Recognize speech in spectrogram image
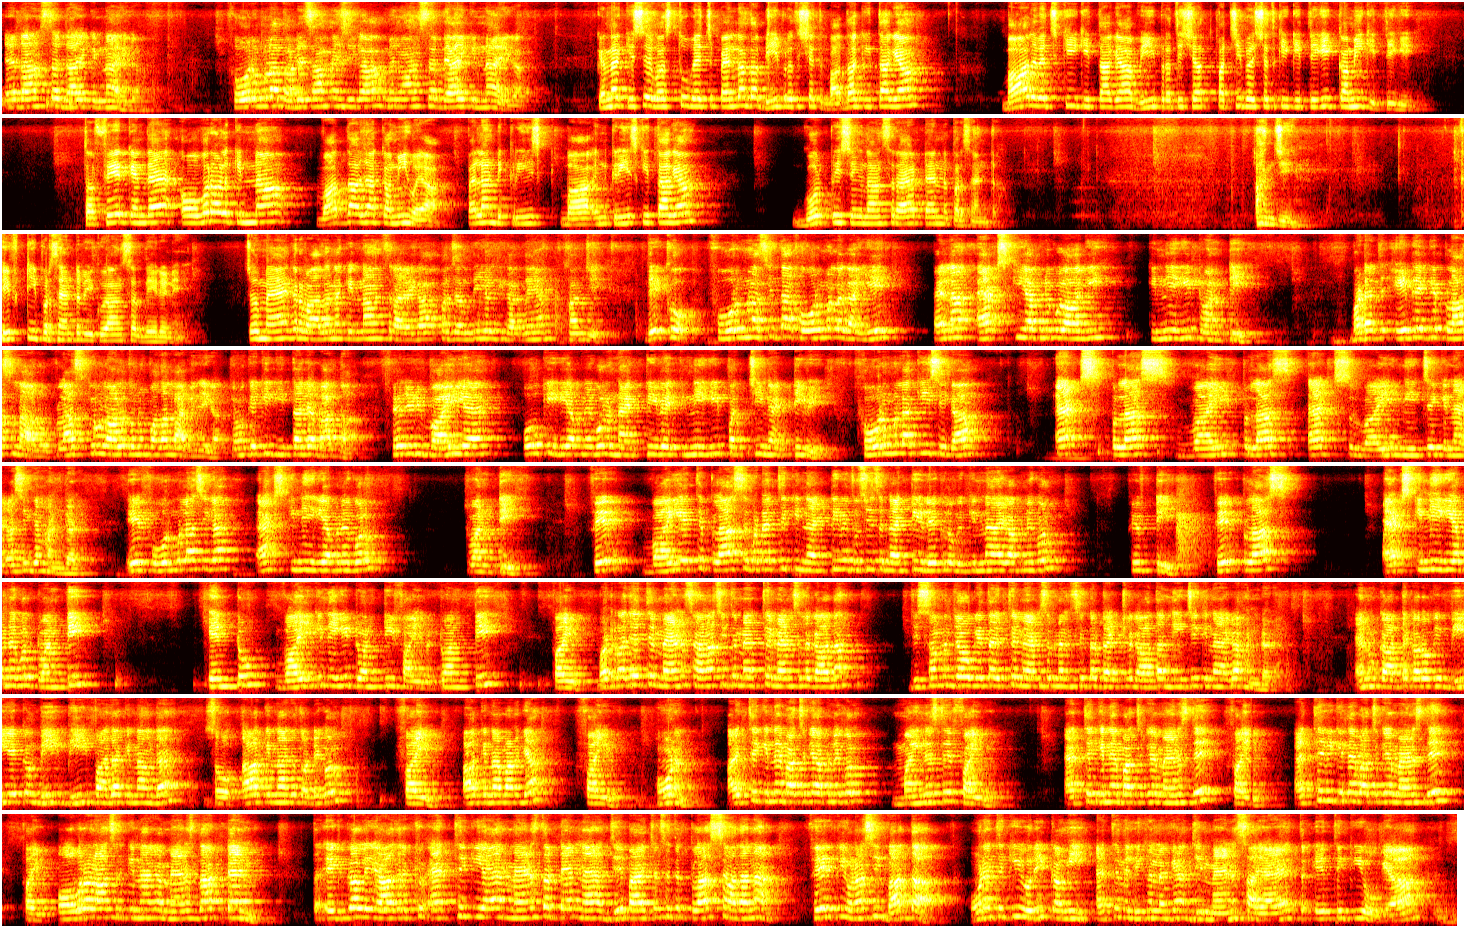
ਇਹਦਾ ਆਨਸਰ ਦਾ ਕਿੰਨਾ ਆਏਗਾ ਫਾਰਮੂਲਾ ਤੁਹਾਡੇ ਸਾਹਮਣੇ ਸੀਗਾ, ਮੈਨੂੰ ਆਨਸਰ ਦਿਆ ਕਿੰਨਾ ਆਏਗਾ ਕਹਿੰਦਾ ਕਿਸੇ ਵਸਤੂ ਵਿੱਚ ਪਹਿਲਾਂ ਤਾਂ 20% ਵਾਧਾ ਕੀਤਾ ਗਿਆ, ਬਾਅਦ ਵਿੱਚ ਕੀ ਕੀਤਾ ਗਿਆ? 20% 25% ਕੀ ਕੀਤੀ ਗਈ? ਕਮੀ ਕੀਤੀ ਗਈ। ਤਾਂ ਫਿਰ ਕਹਿੰਦਾ ਓਵਰਆਲ ਕਿੰਨਾ ਵਾਧਾ ਜਾਂ ਕਮੀ ਹੋਇਆ? ਪਹਿਲਾਂ ਡਿਕਰੀਜ਼ ਬਾ ਇਨਕਰੀਜ਼ ਕੀਤਾ ਗਿਆ ਗੁਰਪ੍ਰੀਤ ਸਿੰਘ ਦਾ ਆਨਸਰ ਆਇਆ 10% ਹਾਂਜੀ। 50% ਵੀ ਕੋਈ ਆਨਸਰ ਦੇ ਰਹੇ ਨੇ। ਚਲੋ ਮੈਂ ਕਰਵਾ ਦੇਣਾ ਕਿੰਨਾ ਆਨਸਰ ਆਏਗਾ, ਆਪਾਂ ਜਲਦੀ ਜਲਦੀ ਕਰਦੇ ਹਾਂ। ਹਾਂਜੀ। ਦੇਖੋ ਫਾਰਮੂਲਾ ਸਿੱਧਾ ਫਾਰਮੂਲਾ ਲਗਾਈਏ। ਪਹਿਲਾਂ x ਕੀ ਆਪਣੇ ਕੋਲ ਆ ਗਈ? ਕਿੰਨੀ ਹੈਗੀ? 20 ਬਟ ਇਹਦੇ ਅੱਗੇ ਪਲੱਸ ਲਾ ਲਓ। ਪਲੱਸ ਕਿਉਂ ਲਾ ਲਓ? ਤੁਹਾਨੂੰ ਪਤਾ ਲੱਗ ਜਾਏਗਾ। ਕਿਉਂਕਿ ਕੀ ਕੀਤਾ ਗਿਆ ਵਾਧਾ। ਫਿਰ ਜਿਹੜੀ y ਹੈ, ਉਹ ਕੀ ਗਈ ਆਪਣੇ ਕੋਲ 네ਗੇਟਿਵ ਹੈ। ਕਿੰਨੀ ਗਈ 25 네ਗੇਟਿਵ ਹੈ। ਫਾਰਮੂਲਾ ਕੀ ਸੀਗਾ? X y xy ਨੀਚੇ ਕਿੰਨਾ ਹੈਗਾ ਸੀਗਾ? 100 ਇਹ ਫਾਰਮੂਲਾ ਸੀਗਾ। X ਕਿੰਨੀ ਹੈਗੀ ਆਪਣੇ ਕੋਲ? 20 ਫਿਰ y ਇੱਥੇ ਪਲੱਸ ਬਟ ਇੱਥੇ ਕੀ ਨੈਗੇਟਿਵ ਹੈ? ਤੁਸੀਂ ਇਸ ਨੈਗੇਟਿਵ ਲਿਖ ਲਓਗੇ, ਕਿੰਨਾ ਆਏਗਾ ਆਪਣੇ ਕੋਲ? 50 ਫਿਰ ਪਲੱਸ x ਕਿੰਨੀ ਹੈਗੀ ਆਪਣੇ ਕੋਲ? 20 ਇੰਟੂ y ਕਿੰਨੀ ਹੈਗੀ? 25 25 ਬਟ ਰਾਜੇ, ਇੱਥੇ ਮੈਨਸ ਆਣਾ ਸੀ, ਤੇ ਮੈਂ ਇੱਥੇ ਮੈਨਸ ਲਗਾ ਦਾਂ। ਜੇ ਸਮਝ ਜਾਓਗੇ ਤਾਂ ਇੱਥੇ ਮਾਈਨਸ ਮੈਂ ਸਿੱਧਾ ਡਾਇਰੈਕਟ ਲਗਾਤਾ ਨੀਚੇ ਕਿੰਨਾ ਆਏਗਾ 100 ਇਹਨੂੰ ਕੱਟ ਕਰੋਗੇ 20 ਇੱਕ 20 20 ਪਾਜਾ ਕਿੰਨਾ ਹੁੰਦਾ? ਸੋ ਆ ਕਿੰਨਾ ਹੈ ਤੁਹਾਡੇ ਕੋਲ? 5 ਆ ਕਿੰਨਾ ਬਣ ਗਿਆ? 5 ਹੁਣ ਇੱਥੇ ਕਿੰਨੇ ਬਚ ਗਏ ਆਪਣੇ ਕੋਲ? ਮਾਈਨਸ ਦੇ 5 ਇੱਥੇ ਕਿੰਨੇ ਬਚ ਗਏ? ਮਾਈਨਸ ਦੇ 5 ਇੱਥੇ ਵੀ ਕਿੰਨੇ ਬਚ ਗਏ? ਮਾਈਨਸ ਦੇ 5 ਓਵਰਆਲ ਆਨਸਰ ਕਿੰਨਾ ਹੈਗਾ? ਮਾਈਨਸ ਦਾ 10 ਤਾਂ ਇੱਕ ਗੱਲ ਯਾਦ ਰੱਖਿਓ, ਇੱਥੇ ਕੀ ਆਇਆ? ਮਾਈਨਸ ਦਾ 10 ਆਇਆ। ਜੇ ਬਾਈ ਚਾਂਸ ਇੱਥੇ ਪਲੱਸ ਆਉਂਦਾ ਨਾ, ਫਿਰ ਕੀ ਹੋਣਾ ਸੀ? ਵਾਧਾ। ਹੁਣ ਇੱਥੇ ਕੀ ਹੋ ਰਹੀ ਕਮੀ? ਇੱਥੇ ਮੈਂ ਲਿਖਣ ਲੱਗਿਆ, ਜੇ ਮਾਈਨਸ ਆਇਆ ਹੈ, ਤਾਂ ਇੱਥੇ ਕੀ ਹੋ ਗਿਆ?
